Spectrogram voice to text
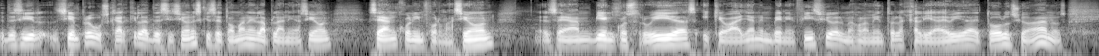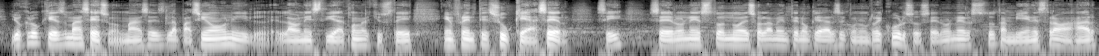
Es decir, siempre buscar que las decisiones que se toman en la planeación sean con información, sean bien construidas y que vayan en beneficio del mejoramiento de la calidad de vida de todos los ciudadanos. Yo creo que es más eso, más es la pasión y la honestidad con la que usted enfrente su quehacer, ¿sí? Ser honesto no es solamente no quedarse con un recurso, ser honesto también es trabajar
